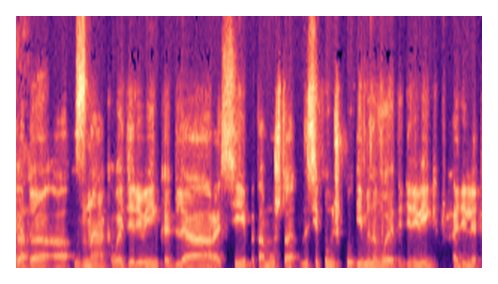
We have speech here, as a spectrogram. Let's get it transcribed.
да. это э, знаковая деревенька для России, потому что, на секундочку, именно в этой деревеньке проходили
